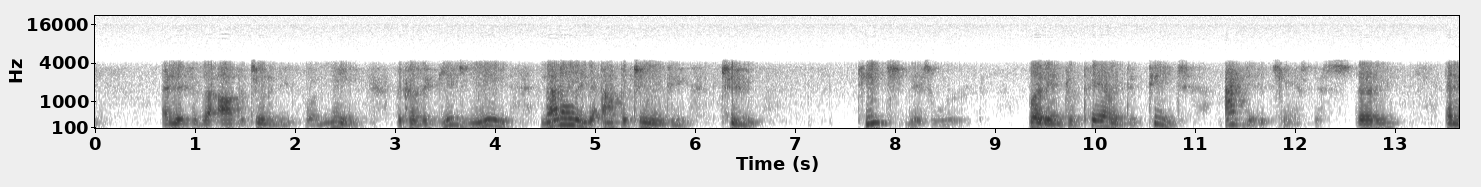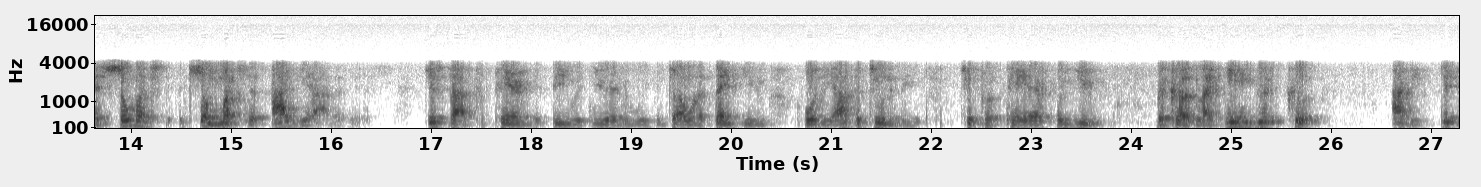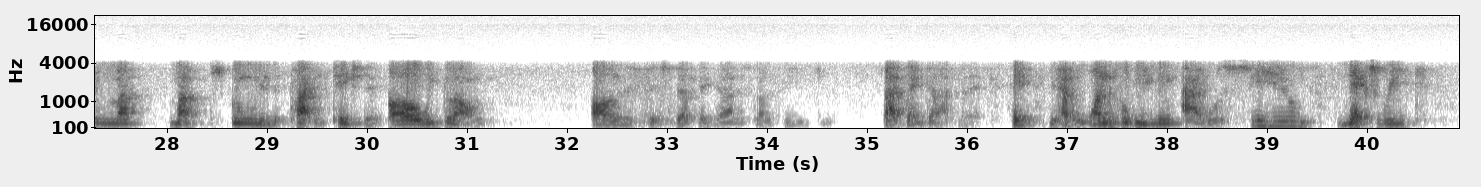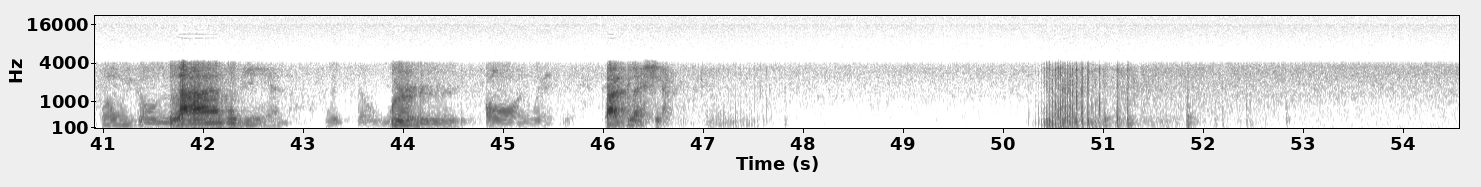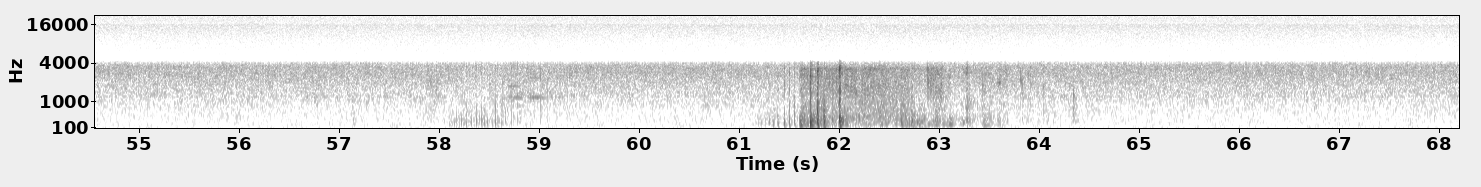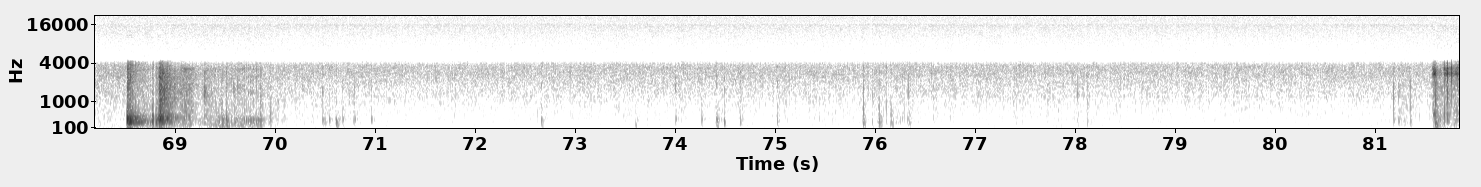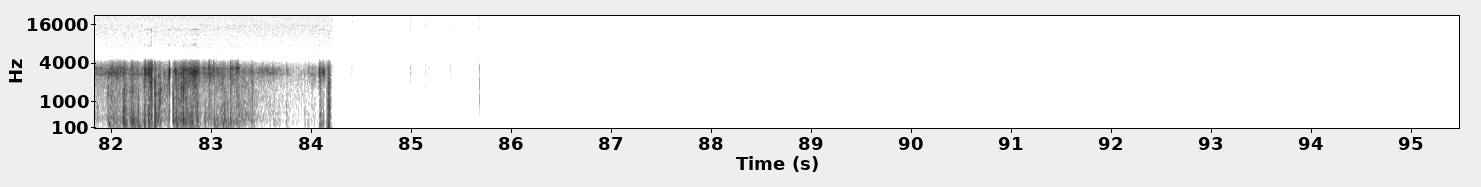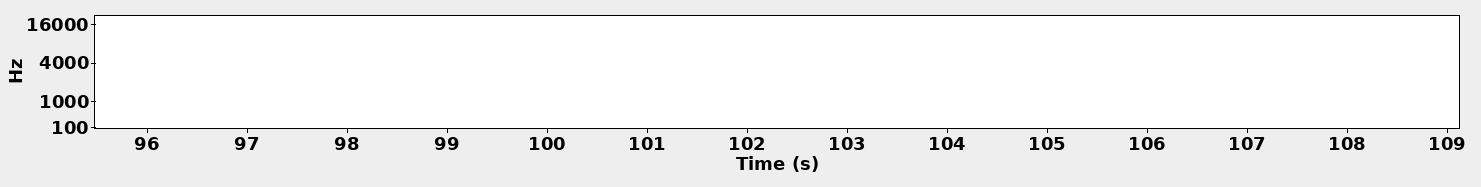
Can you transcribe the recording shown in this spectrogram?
and this is an opportunity for me because it gives me not only the opportunity to teach this word, but in preparing to teach, I get a chance to study and there's so much, so much that I get out of this just by preparing to be with you every week. And so I want to thank you for the opportunity to prepare for you. Because like any good cook, I be dipping my my spoon in the pot and tasting all week long all of this good stuff that God is going to feed you. So I thank God. Hey, you have a wonderful evening. I will see you next week when we go live again with the word on Wednesday. God bless you.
